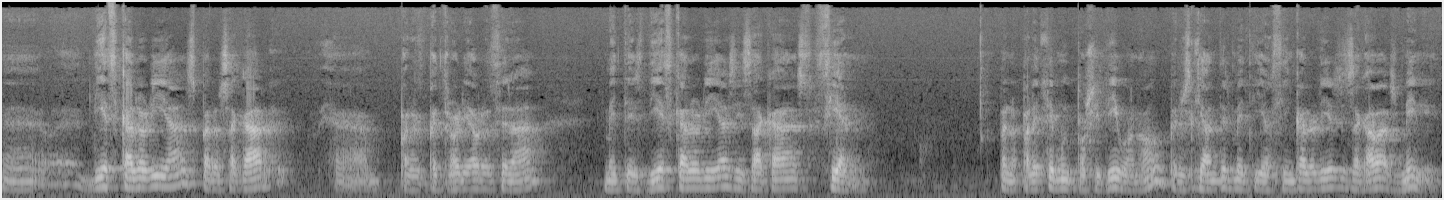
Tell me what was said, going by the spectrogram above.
10 eh, calorías para sacar, eh, para el petróleo ahora será, metes 10 calorías y sacas 100. Bueno, parece muy positivo, ¿no? Pero es que antes metías 100 calorías y sacabas 1000.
